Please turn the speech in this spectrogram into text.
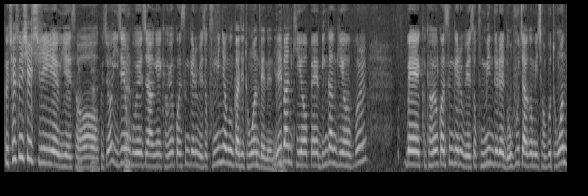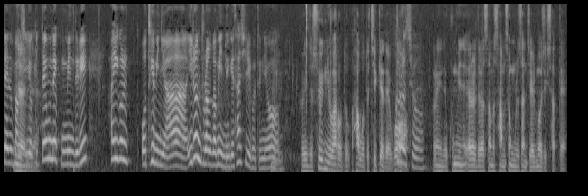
그 최순실 씨에 의해서 네. 네. 그죠 이재용 부회장의 경영권 승계를 위해서 국민연금까지 동원되는 음. 일반 기업의 민간 기업을 그 경영권 승계를 위해서 국민들의 노후 자금이 전부 동원되는 네, 방식이었기 네 네. 때문에 국민들이 아 이걸 어떻게 믿냐 이런 불안감이 있는 게 사실이거든요. 음. 그 이제 수익률하고도 하고도 짓게 되고 그렇죠. 그런 이제 국민 예를 들어서 뭐 삼성물산 제일모직 사태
